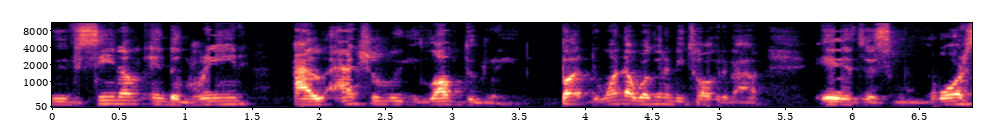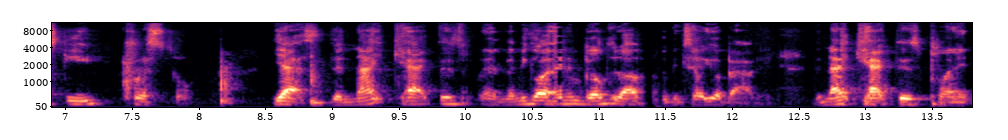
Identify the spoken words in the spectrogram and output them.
we've seen them in the green. I actually love the green, but the one that we're going to be talking about is this Swarovski crystal. Yes, the Nike cactus, and let me go ahead and build it up. Let me tell you about it. The Nike cactus plant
